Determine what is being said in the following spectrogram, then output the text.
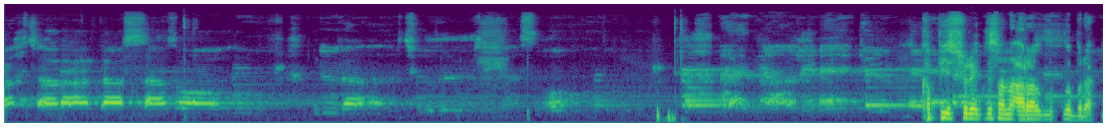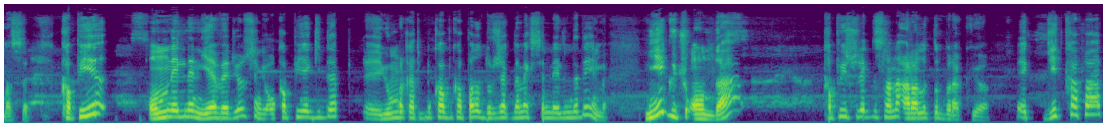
Bahçelerde saz olur, Kapıyı sürekli sana aralıklı bırakması. Kapıyı onun eline niye veriyorsun ki? O kapıya gidip e, yumruk atıp bu kapı kapalı duracak demek senin elinde değil mi? Niye güç onda? Kapıyı sürekli sana aralıklı bırakıyor. E, git kapat.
